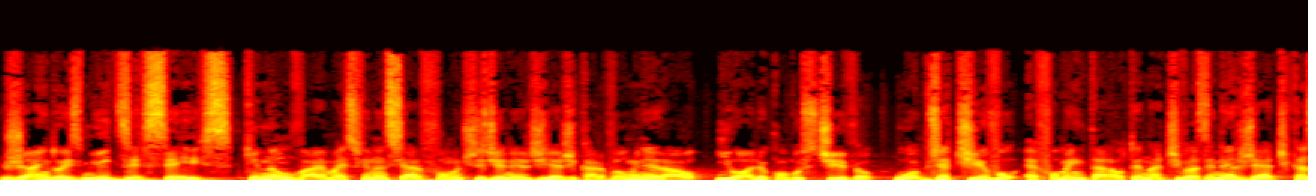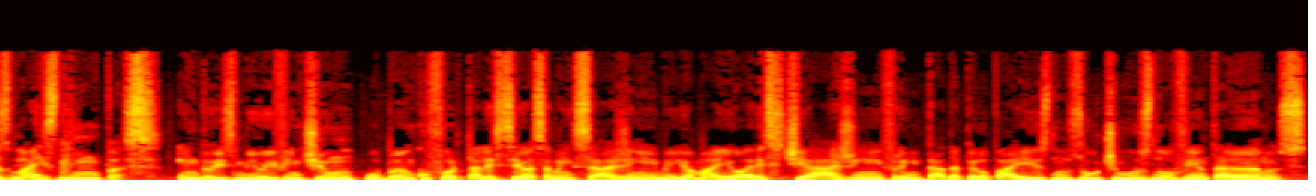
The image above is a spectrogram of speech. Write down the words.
já em 2016 que não vai mais financiar fontes de energia de carvão mineral e óleo combustível. O objetivo é fomentar alternativas energéticas mais limpas. Em 2021, o banco fortaleceu essa mensagem em meio à maior estiagem enfrentada pelo país nos últimos 90 anos,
